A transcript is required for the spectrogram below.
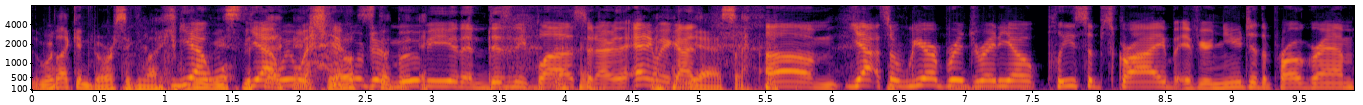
we're like endorsing like Yeah, movies. yeah, we went shows to a movie and then Disney Plus and everything. Anyway, guys, Yes. um, yeah. So we are Bridge Radio. Please subscribe if you're new to the program.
